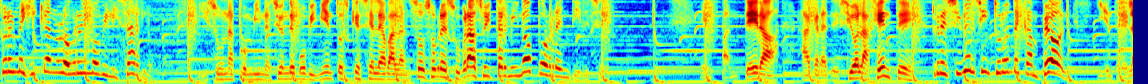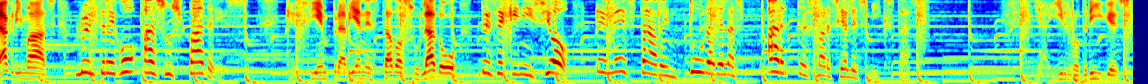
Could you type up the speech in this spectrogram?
pero el mexicano logró inmovilizarlo. Hizo una combinación de movimientos que se le abalanzó sobre su brazo y terminó por rendirse. El Pantera agradeció a la gente, recibió el cinturón de campeón y entre lágrimas lo entregó a sus padres, que siempre habían estado a su lado desde que inició en esta aventura de las artes marciales mixtas. Yair Rodríguez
